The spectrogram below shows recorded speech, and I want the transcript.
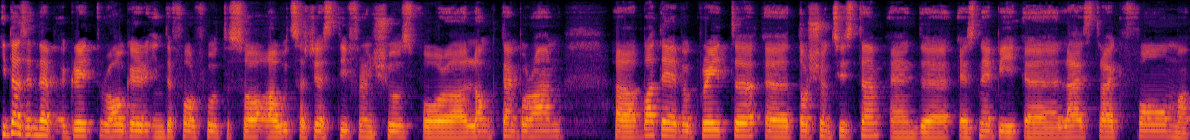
It doesn't have a great rocker in the forefoot, so I would suggest different shoes for a long tempo run, but they have a great uh, uh torsion system and uh, a snappy uh, Lightstrike foam,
